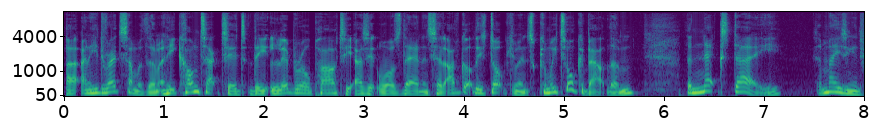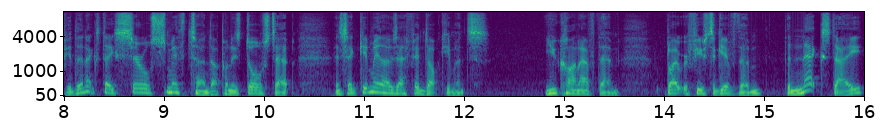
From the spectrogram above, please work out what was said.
Uh, and he'd read some of them, and he contacted the Liberal Party as it was then and said, "I've got these documents. Can we talk about them?" The next day. it's an Amazing interview. The next day, Cyril Smith turned up on his doorstep and said, "Give me those effing documents. You can't have them." Bloke refused to give them. The next day,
